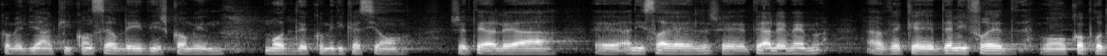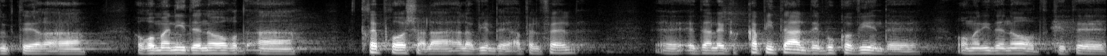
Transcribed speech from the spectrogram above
comédiens qui conservent les yiddish comme un mode de communication. J'étais allé à, euh, en Israël, j'étais allé même avec euh, Danny Fred, mon coproducteur, à Romanie du Nord, très proche à la, ville de Appelfeld, euh, et dans la capitale de Bukovine, de Romanie du Nord, qui était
